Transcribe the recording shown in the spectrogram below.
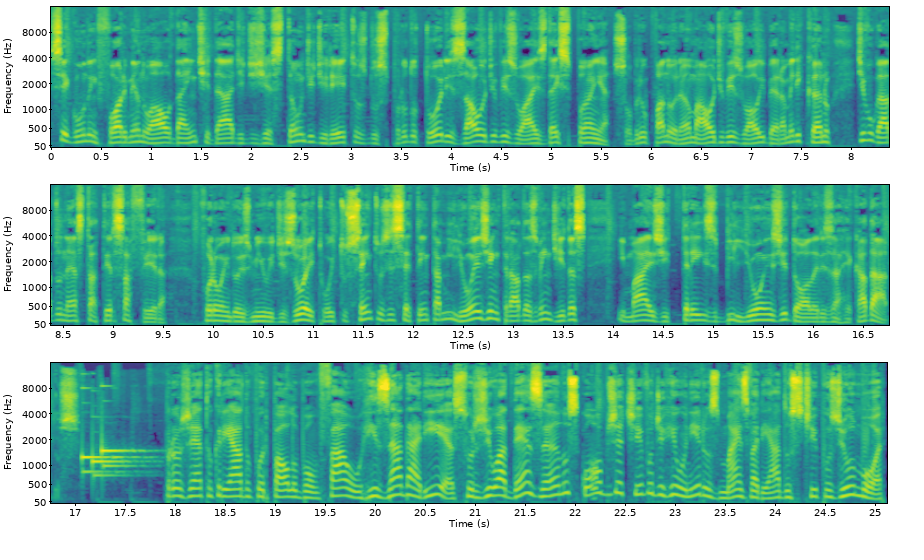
segundo o informe anual da entidade de gestão de direitos dos produtores audiovisuais da Espanha, sobre o panorama audiovisual ibero-americano, divulgado nesta terça-feira. Foram em 2018 870 milhões de entradas vendidas e mais de 3 bilhões de dólares arrecadados. Projeto criado por Paulo Bonfá, o Risadaria, surgiu há 10 anos com o objetivo de reunir os mais variados tipos de humor.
